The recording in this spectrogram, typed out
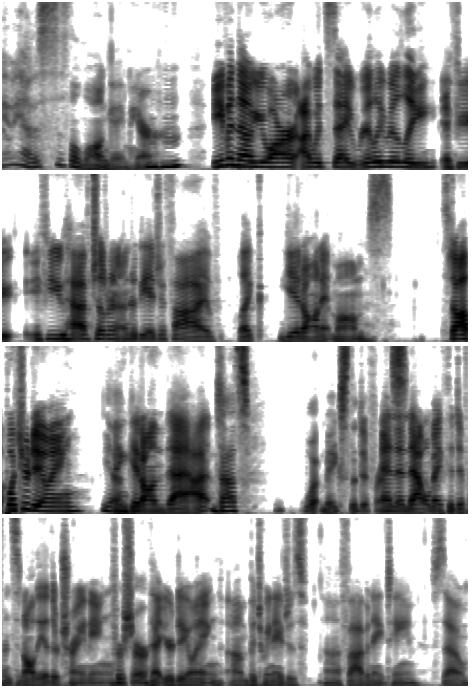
Oh yeah, this is the long game here. Mm-hmm. Even though you are, I would say, really, really, if you if you have children under the age of five, like get on it, moms. Stop what you're doing Yeah. and get on that. That's what makes the difference. and then that will make the difference in all the other training For sure. that you're doing um, between ages uh, 5 and 18 so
